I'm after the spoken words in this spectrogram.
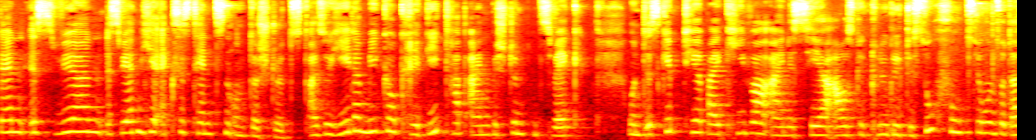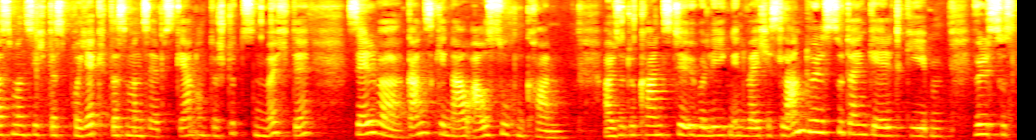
denn es werden, es werden hier Existenzen unterstützt. Also jeder Mikrokredit hat einen bestimmten Zweck. Und es gibt hier bei Kiva eine sehr ausgeklügelte Suchfunktion, sodass man sich das Projekt, das man selbst gern unterstützen möchte, selber ganz genau aussuchen kann. Also du kannst dir überlegen, in welches Land willst du dein Geld geben? Willst du es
